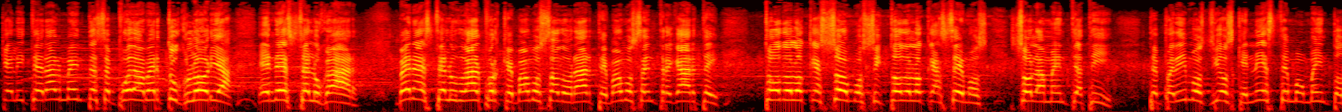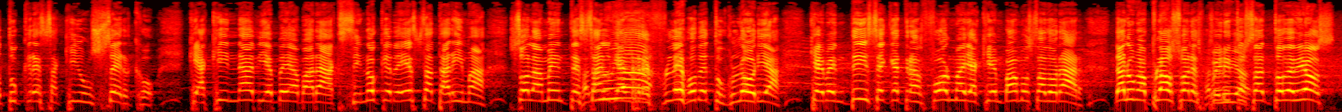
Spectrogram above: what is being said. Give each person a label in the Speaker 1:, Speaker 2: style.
Speaker 1: que literalmente se pueda ver tu gloria en este lugar. Ven a este lugar porque vamos a adorarte, vamos a entregarte todo lo que somos y todo lo que hacemos solamente a ti. Te pedimos, Dios, que en este momento tú crees aquí un cerco, que aquí nadie vea Barak, sino que de esta tarima solamente salga el reflejo de tu gloria, que bendice, que transforma y a quien vamos a adorar. Dale un aplauso al Espíritu
Speaker 2: Aleluya.
Speaker 1: Santo de Dios.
